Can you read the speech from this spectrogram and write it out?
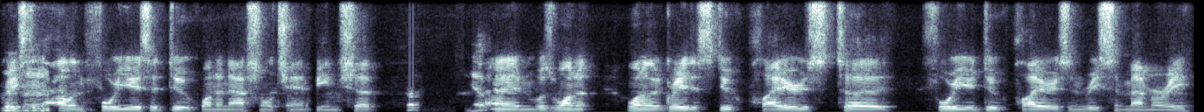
Grayson Allen, four years at Duke, won a national championship, Yep. and was one of one of the greatest Duke players to four-year Duke players in recent memory.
